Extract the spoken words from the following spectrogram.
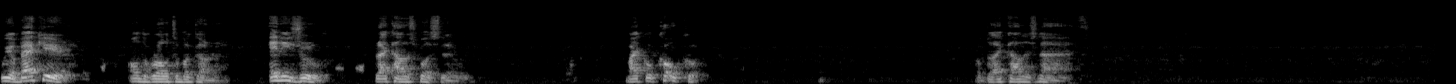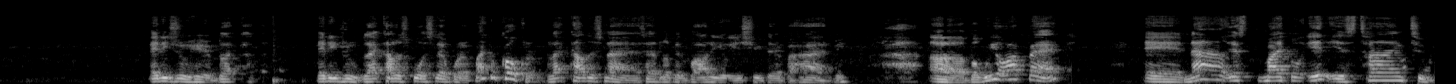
We are back here on the road to Montgomery. AD Drew, Black College Sports Network. Michael Coker of Black College Nines. AD Drew here, Black AD Drew, Black College Sports Network. Michael Coker, Black College Nines. Had a little bit of audio issue there behind me. Uh, but we are back And now it's Michael. It is time to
